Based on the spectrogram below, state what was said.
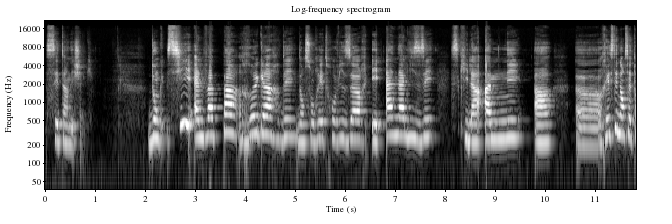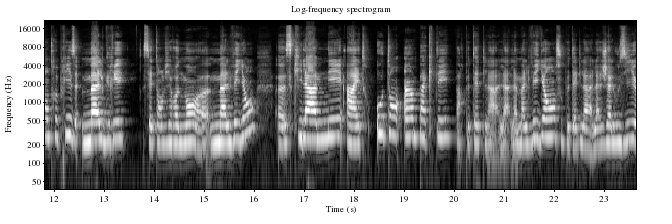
c'est un échec. Donc si elle va pas regarder dans son rétroviseur et analyser ce qui l'a amené à euh, rester dans cette entreprise malgré cet environnement euh, malveillant, euh, ce qui l'a amené à être autant impacté par peut-être la, malveillance ou peut-être la, la, jalousie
